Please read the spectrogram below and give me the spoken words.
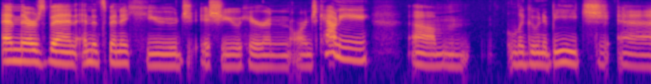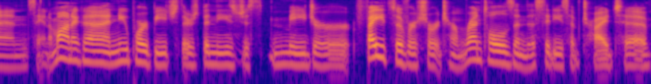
and there's been and it's been a huge issue here in Orange County. Um, Laguna Beach and Santa Monica and Newport Beach, there's been these just major fights over short term rentals, and the cities have tried to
